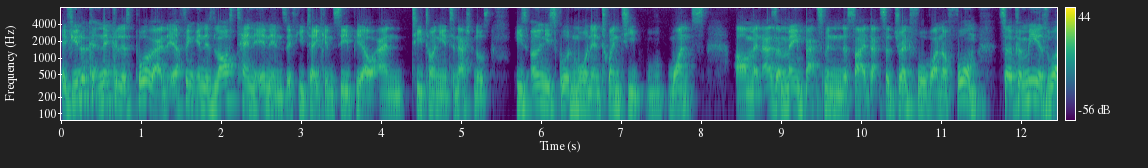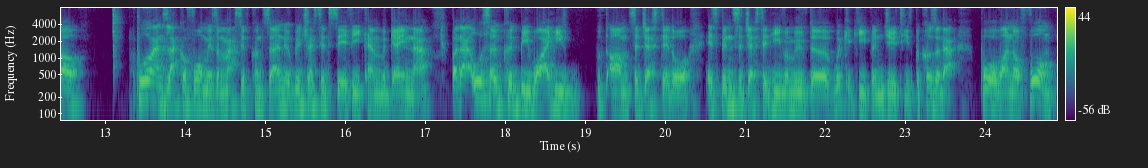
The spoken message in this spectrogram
if you look at Nicholas Pooran, I think in his last 10 innings, if you take in CPL and T20 internationals, he's only scored more than 20 once. Um, and as a main batsman in the side, that's a dreadful run of form. So for me as well, Pooran's lack of form is a massive concern. It'll be interesting to see if he can regain that. But that also could be why he's um, suggested, or it's been suggested, he removed the wicket keeping duties because of that poor run off form.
